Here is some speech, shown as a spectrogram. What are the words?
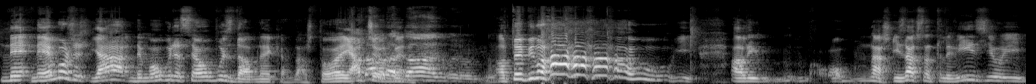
ne, ne možeš, ja ne mogu da se obuzdam nekad, znaš, to je jače od mene. da, Ali to je bilo ha ha ha ha u, i, ali, o, znaš, izaći na televiziju i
